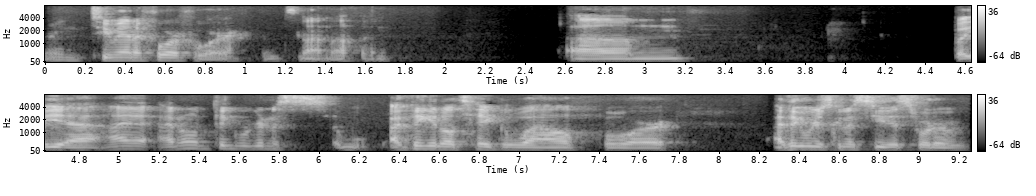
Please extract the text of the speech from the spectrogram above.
I mean, two mana four four. It's not nothing. Um, but yeah, I, I don't think we're gonna. I think it'll take a while for. I think we're just gonna see this sort of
